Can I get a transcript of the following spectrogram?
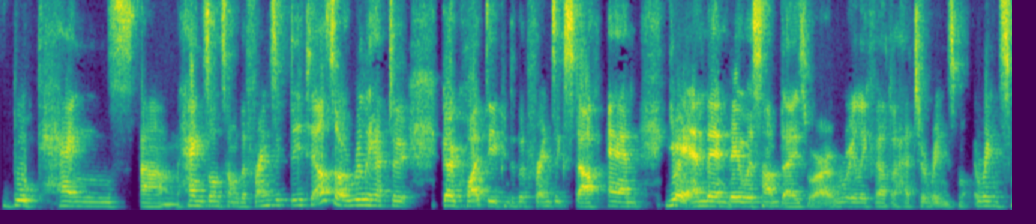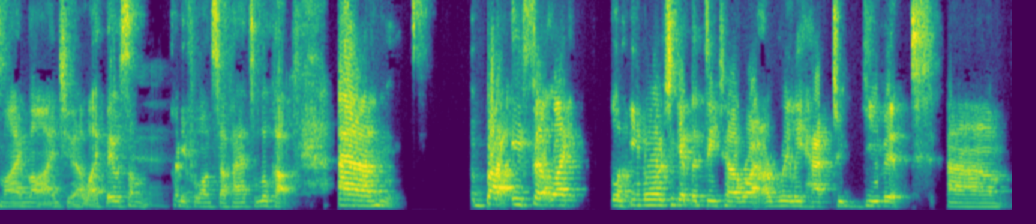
book hangs um, hangs on some of the forensic details. So I really had to go quite deep into the forensic stuff. And yeah, and then there were some days where I really felt I had to rinse rinse my mind. You know, like there was some pretty full on stuff I had to look up. Um, but it felt like like in order to get the detail right, I really had to give it um,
